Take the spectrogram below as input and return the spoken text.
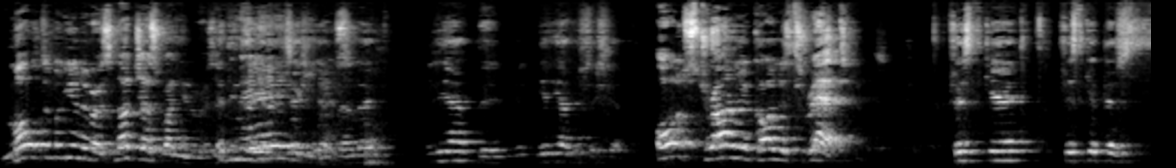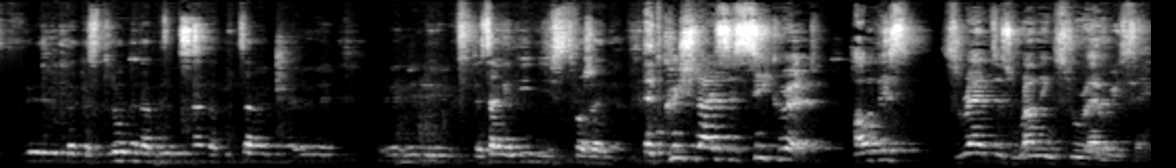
Multiple universes, not just one universe. Nie tylko Many jeden wszechświat, miliardy, miliardy wszechświatów. All strung upon a. Wszystkie, wszystkie te, te, te struny na, na, na całym, y, y, y, tej całej linii stworzenia. That Krishna is the secret how this thread is running through everything.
